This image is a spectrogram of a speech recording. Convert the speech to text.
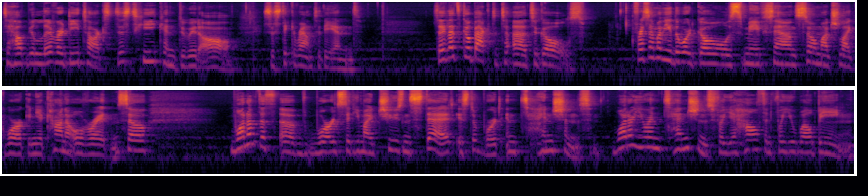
to help your liver detox. This tea can do it all. So stick around to the end. So let's go back to, uh, to goals for some of you, the word goals may sound so much like work and you're kind of over it. And so, one of the uh, words that you might choose instead is the word intentions. What are your intentions for your health and for your well being?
